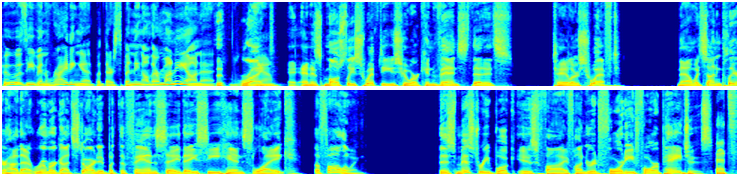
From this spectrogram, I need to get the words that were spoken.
who is even writing it, but they're spending all their money on it. The- right. A- And it's mostly Swifties who are convinced that it's Taylor Swift. Now, it's unclear how that rumor got started, but the fans say they see hints like the following This mystery book is 544 pages. That's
